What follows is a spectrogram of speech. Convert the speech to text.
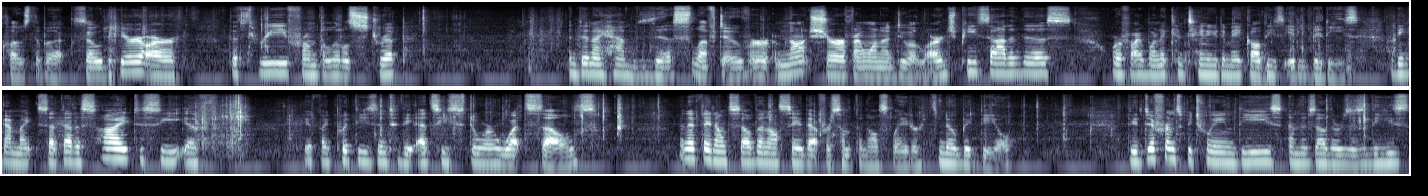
close the book. So here are the three from the little strip. And then I have this left over. I'm not sure if I want to do a large piece out of this or if I want to continue to make all these itty bitties. I think I might set that aside to see if if I put these into the Etsy store what sells. And if they don't sell, then I'll save that for something else later. It's no big deal. The difference between these and these others is these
